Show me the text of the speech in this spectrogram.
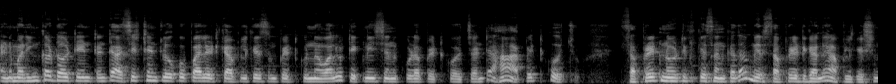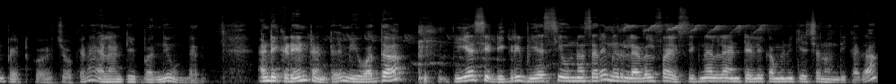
అండ్ మరి ఇంకా డౌట్ ఏంటంటే అసిస్టెంట్ లోకో పైలట్కి అప్లికేషన్ పెట్టుకున్న వాళ్ళు టెక్నీషియన్ కూడా పెట్టుకోవచ్చు. అంటే పెట్టుకోవచ్చు. సపరేట్ నోటిఫికేషన్ కదా మీరు సపరేట్గానే అప్లికేషన్ పెట్టుకోవచ్చు ఓకేనా? ఎలాంటి ఇబ్బంది ఉండదు. అండ్ ఇక్కడ ఏంటంటే మీ వద్ద బీఎస్సీ డిగ్రీ బీఎస్సీ ఉన్నా సరే మీరు level five signal and telecommunication ఉంది కదా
